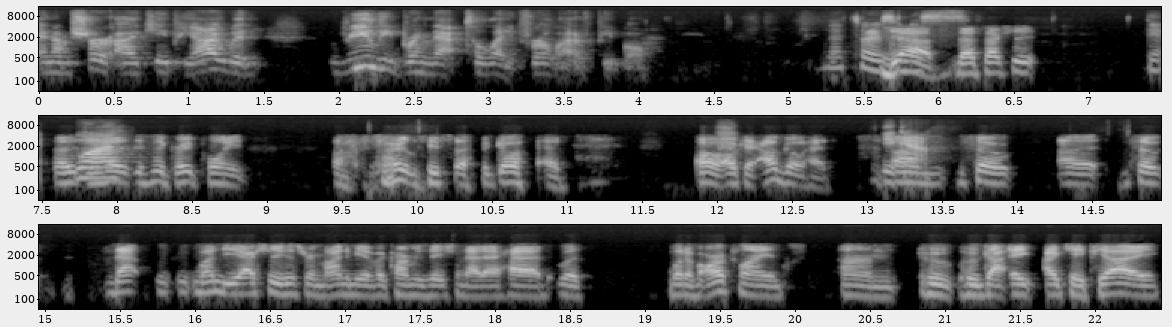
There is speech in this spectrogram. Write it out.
And I'm sure IKPI would really bring that to light for a lot of people. That's what I was Yeah, gonna that's actually yeah. uh, Well, I- this is a great point. Oh, sorry, Lisa. Go ahead. Oh, okay. I'll go ahead. you go. Um, so, uh, so that Wendy actually just reminded me of a conversation that I had with one of our clients um, who who got a- IKPI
